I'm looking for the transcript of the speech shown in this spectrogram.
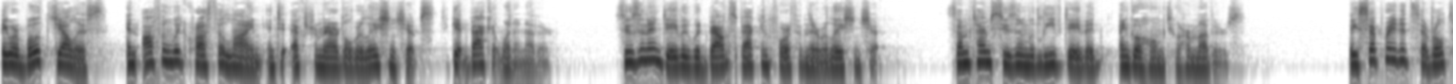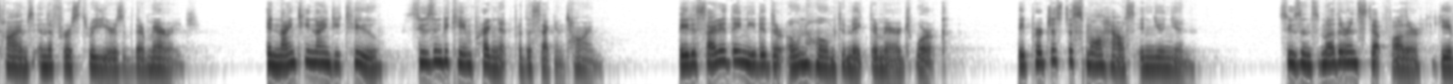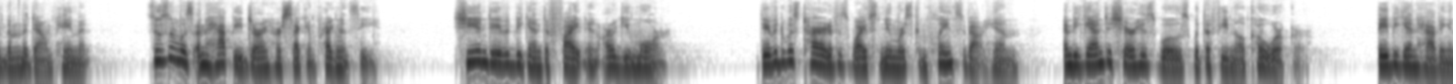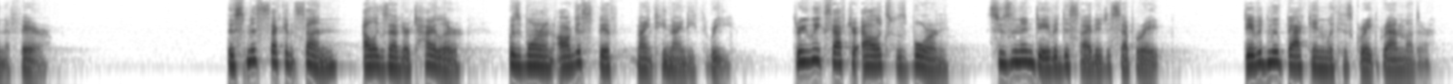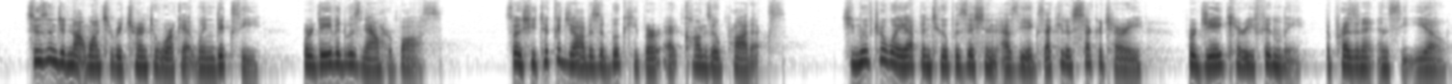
They were both jealous and often would cross the line into extramarital relationships to get back at one another. Susan and David would bounce back and forth in their relationship. Sometimes Susan would leave David and go home to her mother's. They separated several times in the first three years of their marriage. In 1992, Susan became pregnant for the second time. They decided they needed their own home to make their marriage work. They purchased a small house in Union. Susan's mother and stepfather gave them the down payment. Susan was unhappy during her second pregnancy. She and David began to fight and argue more. David was tired of his wife's numerous complaints about him and began to share his woes with a female coworker. They began having an affair. The Smith's second son, Alexander Tyler, was born on August 5, 1993. Three weeks after Alex was born, Susan and David decided to separate. David moved back in with his great grandmother. Susan did not want to return to work at Winn Dixie, where David was now her boss. So she took a job as a bookkeeper at Conso Products. She moved her way up into a position as the executive secretary for J. Carey Finley, the president and CEO.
